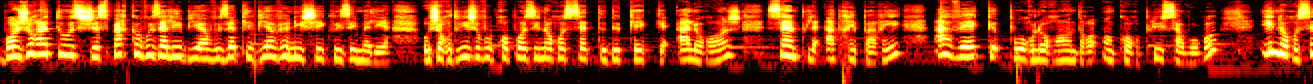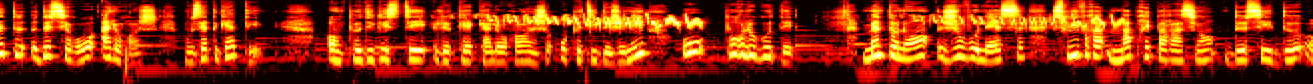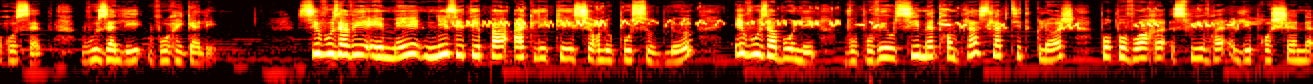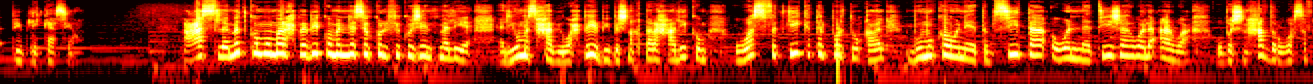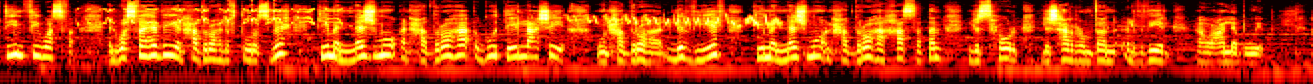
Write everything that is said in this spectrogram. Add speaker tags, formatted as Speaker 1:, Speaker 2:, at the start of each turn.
Speaker 1: Bonjour à tous, j'espère que vous allez bien. Vous êtes les bienvenus chez Cuisine Aujourd'hui, je vous propose une recette de cake à l'orange, simple à préparer, avec, pour le rendre encore plus savoureux, une recette de sirop à l'orange. Vous êtes gâtés. On peut déguster le cake à l'orange au petit déjeuner ou pour le goûter. Maintenant, je vous laisse suivre ma préparation de ces deux recettes. Vous allez vous régaler. Si vous avez aimé, n'hésitez pas à cliquer sur le pouce bleu et vous abonner. Vous pouvez aussi mettre en place la petite cloche pour pouvoir suivre les prochaines publications. عسلامتكم ومرحبا بكم الناس الكل في كوجينة مالية اليوم أصحابي وحبيبي باش نقترح عليكم وصفة كيكة البرتقال بمكونات بسيطة والنتيجة ولا أروع وباش نحضروا وصفتين في وصفة. الوصفة هذه نحضروها الفطور الصباح كيما نجموا نحضروها قوتين العشية ونحضروها للضياف كيما نجموا نحضروها خاصة للسحور لشهر رمضان الفضيل أو على الأبواب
